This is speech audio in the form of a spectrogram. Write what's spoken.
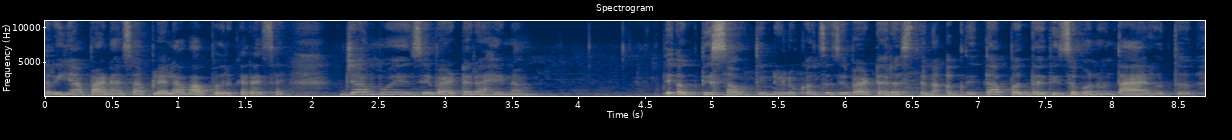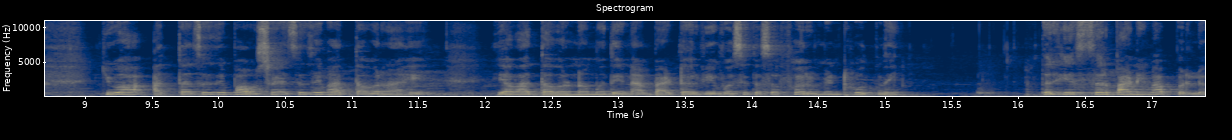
तर ह्या पाण्याचा आपल्याला वापर करायचा आहे. ज्यामुळे जे बॅटर आहे ना ते अगदी साऊथ इंडियन लोकांचं जे बॅटर असतं ना अगदी त्या पद्धतीचं बनवून तयार होतं. किंवा आत्ताचं जे पावसाळ्याचं जे वातावरण आहे या वातावरणामध्ये ना बॅटर व्यवस्थित असं फर्मेंट होत नाही. तर हेच जर पाणी वापरलं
